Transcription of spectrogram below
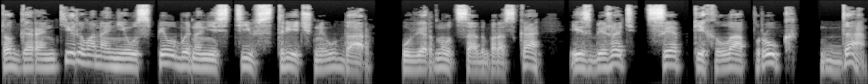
то гарантированно не успел бы нанести встречный удар, увернуться от броска – Избежать цепких лап рук – да,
